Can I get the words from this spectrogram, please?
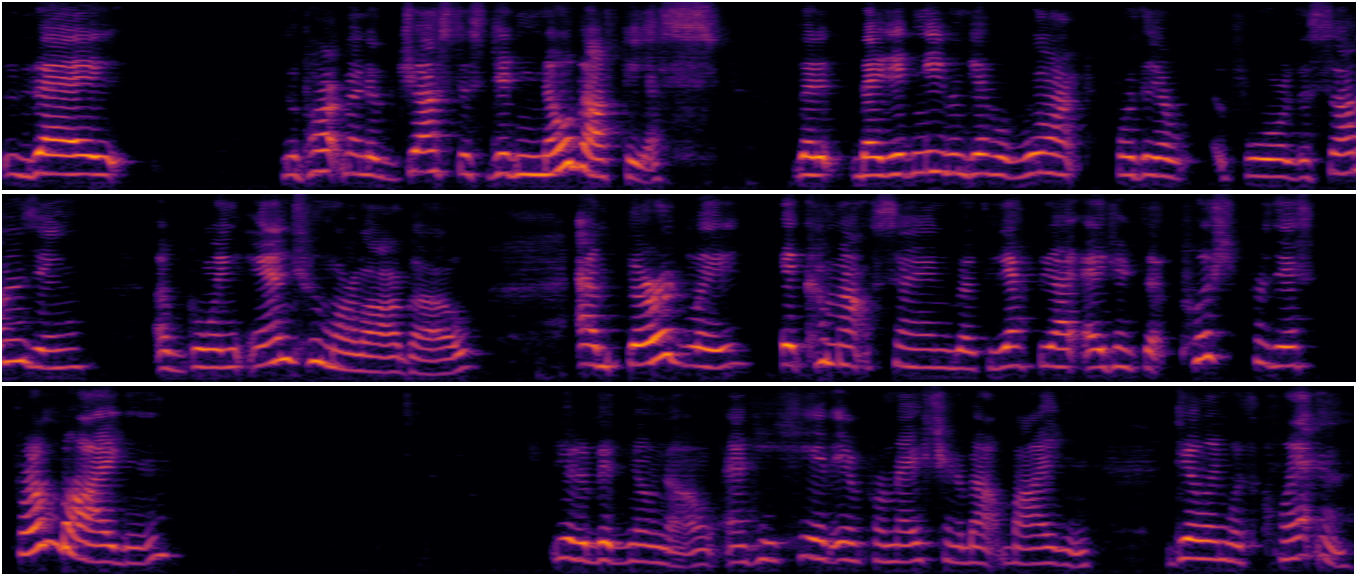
they Department of Justice didn't know about this. That it, they didn't even give a warrant for the for the summoning of going into Mar-Lago. And thirdly, it come out saying that the FBI agent that pushed for this from Biden did a big no-no, and he hid information about Biden dealing with Clinton.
